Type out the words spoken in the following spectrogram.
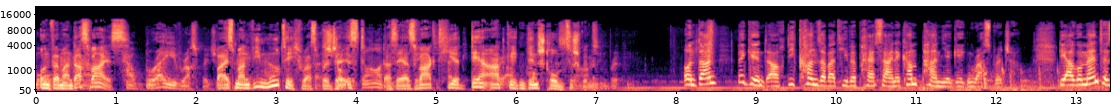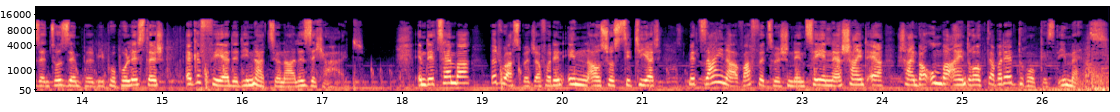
Und wenn man das weiß, weiß man, wie mutig Rusbridger ist, dass er es wagt, hier derart gegen den Strom zu schwimmen. Und dann beginnt auch die konservative Presse eine Kampagne gegen Rusbridger. Die Argumente sind so simpel wie populistisch, er gefährde die nationale Sicherheit. Im Dezember wird Rusbridger vor den Innenausschuss zitiert. Mit seiner Waffe zwischen den Zähnen erscheint er scheinbar unbeeindruckt, aber der Druck ist immens.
